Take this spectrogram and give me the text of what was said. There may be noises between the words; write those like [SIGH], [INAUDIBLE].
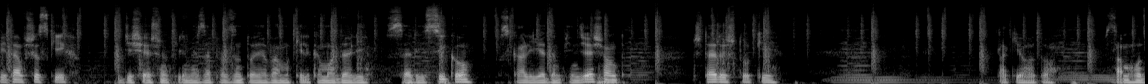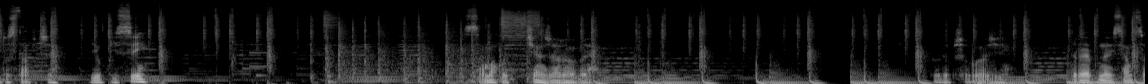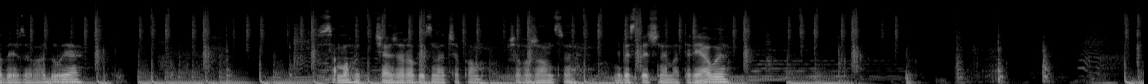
Witam wszystkich. W dzisiejszym filmie zaprezentuję Wam kilka modeli z serii Siku w skali 1.50, 4 sztuki. Taki oto samochód dostawczy UPC. Samochód ciężarowy, który przewozi drewno i sam sobie je załaduje. Samochód ciężarowy z naczepą przewożący niebezpieczne materiały.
